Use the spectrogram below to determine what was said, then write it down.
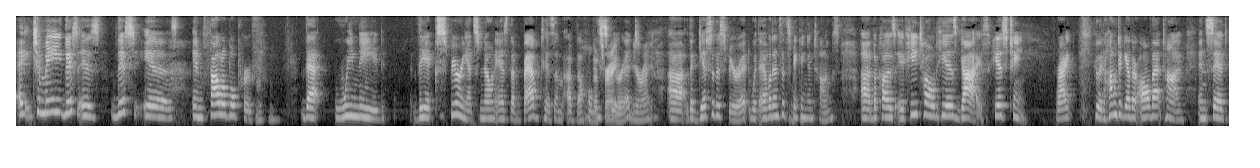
uh, to me this is this is infallible proof Mm-hmm. that we need the experience known as the baptism of the Holy That's Spirit. right. You're right. uh, the gifts of the Spirit with evidence of speaking in tongues. Uh, because if he told his guys, his team, right, who had hung together all that time and said,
